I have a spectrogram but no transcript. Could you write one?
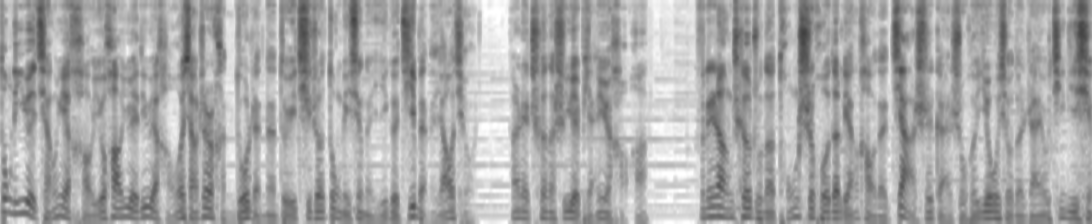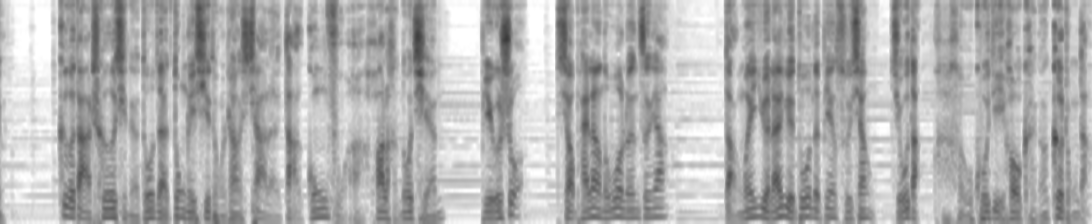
动力越强越好，油耗越低越好。我想这是很多人呢对于汽车动力性的一个基本的要求。当然，这车呢是越便宜越好啊。为了让车主呢同时获得良好的驾驶感受和优秀的燃油经济性，各大车企呢都在动力系统上下了大功夫啊，花了很多钱。比如说小排量的涡轮增压，档位越来越多的变速箱九档，我估计以后可能各种档，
